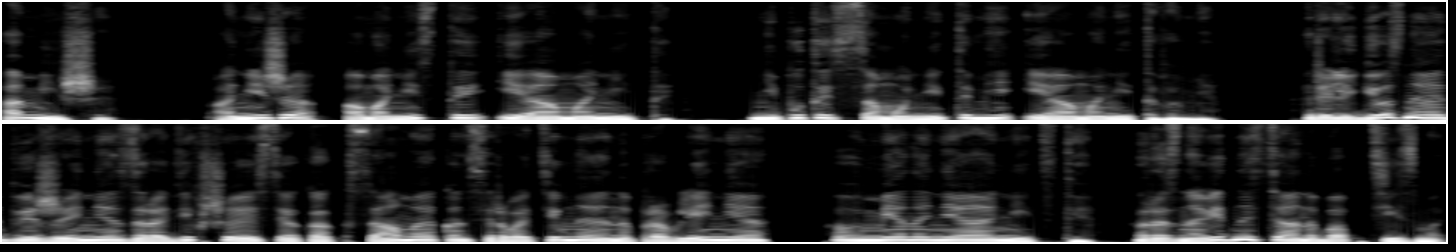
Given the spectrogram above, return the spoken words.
Амиши. Они же аманисты и аманиты не путать с аммонитами и аммонитовыми. Религиозное движение, зародившееся как самое консервативное направление в менонеонитстве, разновидность анабаптизма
